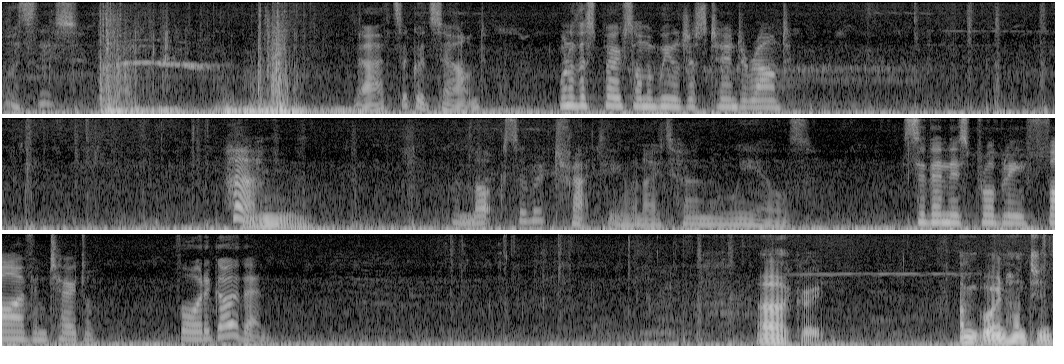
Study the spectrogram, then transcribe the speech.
What's this? That's a good sound. One of the spokes on the wheel just turned around. Huh. Ooh. The locks are retracting when I turn the wheels. So then there's probably five in total. Four to go then. Oh, great. I'm going hunting.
